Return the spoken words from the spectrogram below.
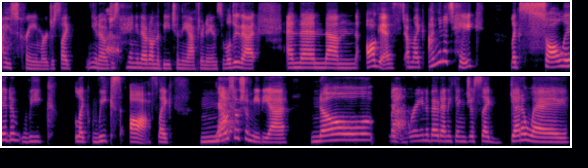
ice cream or just like, you know, yeah. just hanging out on the beach in the afternoon. So we'll do that. And then um August, I'm like I'm going to take like solid week like weeks off. Like no yeah. social media, no like yeah. worrying about anything, just like get away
